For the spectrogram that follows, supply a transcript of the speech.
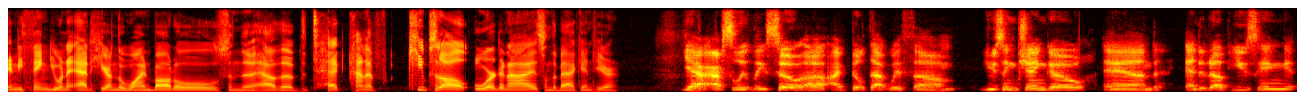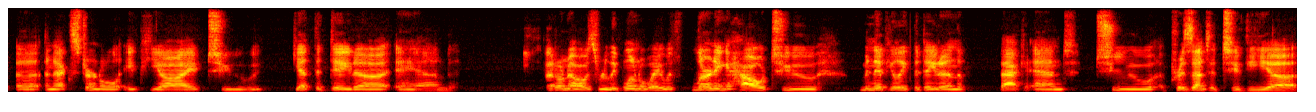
Anything you want to add here on the wine bottles and the how the, the tech kind of keeps it all organized on the back end here? Yeah, absolutely. So uh, I built that with um, using Django and ended up using uh, an external API to get the data. And I don't know, I was really blown away with learning how to manipulate the data in the back end to present it to the uh,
